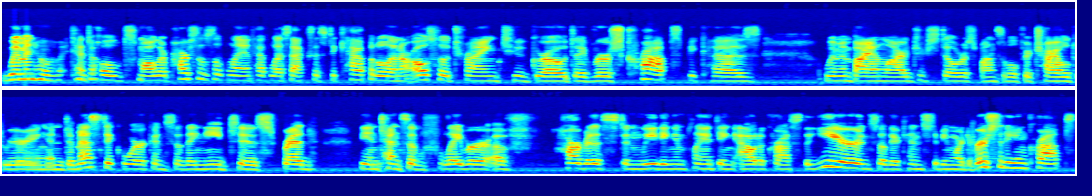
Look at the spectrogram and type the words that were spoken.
Women who tend to hold smaller parcels of land have less access to capital and are also trying to grow diverse crops because women by and large are still responsible for child rearing and domestic work and so they need to spread the intensive labor of harvest and weeding and planting out across the year and so there tends to be more diversity in crops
